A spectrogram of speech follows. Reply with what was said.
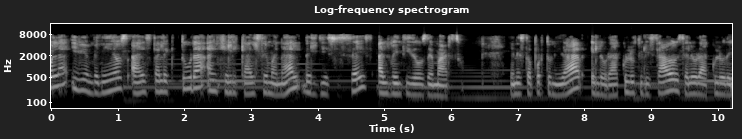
Hola y bienvenidos a esta lectura angelical semanal del 16 al 22 de marzo. En esta oportunidad, el oráculo utilizado es el oráculo de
